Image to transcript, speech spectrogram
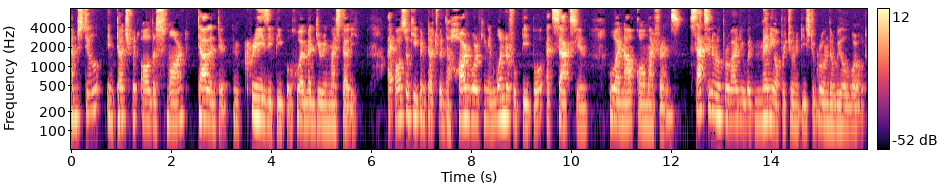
I'm still in touch with all the smart, talented, and crazy people who I met during my study. I also keep in touch with the hardworking and wonderful people at Saxion, who I now call my friends. Saxion will provide you with many opportunities to grow in the real world.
